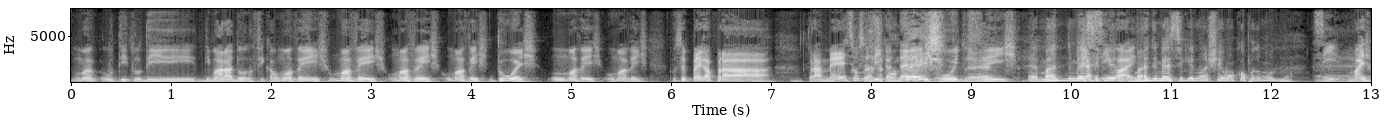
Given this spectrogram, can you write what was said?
uma- o título de, de Maradona fica uma vez, uma vez, uma vez, uma vez, duas, uma vez, uma vez. Você pega pra, pra Messi, você Começa fica com 10, 10. 8, 6. É, mas de E Messi, assim aqui, vai. mas de Messi aqui eu não achei uma Copa do Mundo, não. Sim, mas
